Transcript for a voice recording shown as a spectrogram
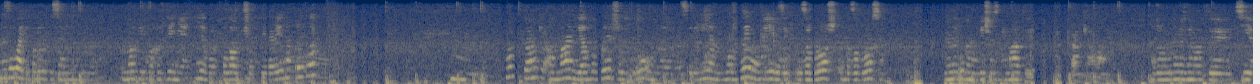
не забувайте подивитися м, нові прохождення ігор Fallout 4, наприклад. М, Ну, танки онлайн я б вийшов з другом е, Сергієм. Можливо, ми їх за- заброш... забросимо. Ми не будемо більше знімати танки онлайн. Адже ми будемо знімати ці е,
